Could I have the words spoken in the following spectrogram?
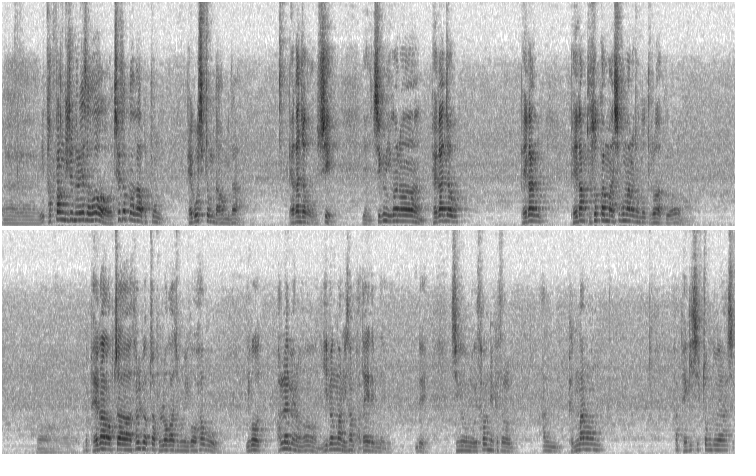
어, 이 덧방 기준으로 해서 최저가가 보통 150 정도 나옵니다. 배관 작업 없이 예, 지금 이거는 배관 작업 배관 배관 부속값만 15만 원 정도 들어갔고요. 어, 배관업자 설비업자 불러가지고 이거 하고 이거 하려면은 200만 원 이상 받아야 됩니다. 이거. 근데 지금 여기 사원님께서 한 100만 원, 한 120 정도에 하시,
